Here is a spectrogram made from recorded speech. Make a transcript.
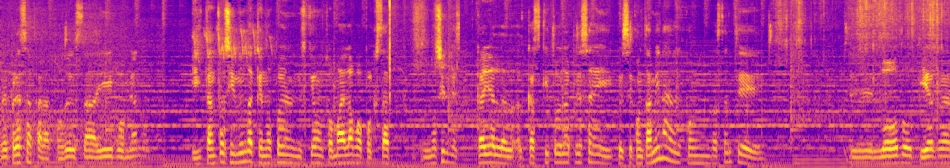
represa para poder estar ahí bombeando. Y tanto se inunda que no pueden ni siquiera tomar el agua porque está, no sirve. Cae al, al casquito de la presa y pues se contamina con bastante eh, lodo, tierra.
